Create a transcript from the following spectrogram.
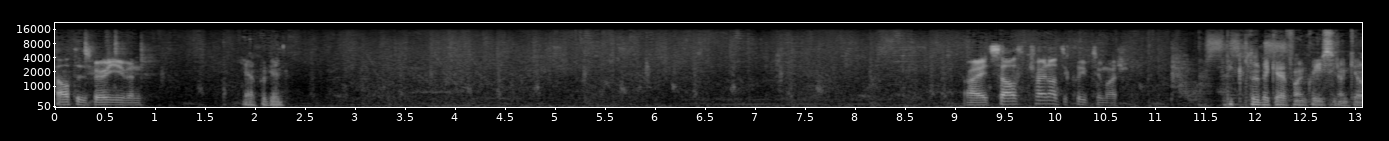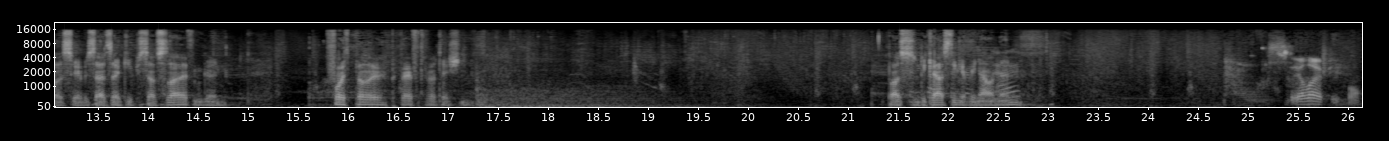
Health is very even. Yep, we're good. Alright, south, try not to cleave too much. Be a little bit careful on cleave so you don't kill us here. Besides that, keep yourself alive. I'm good. Fourth pillar, prepare for the rotation. Boss will be 25 casting every now and then. Stay alive, people.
